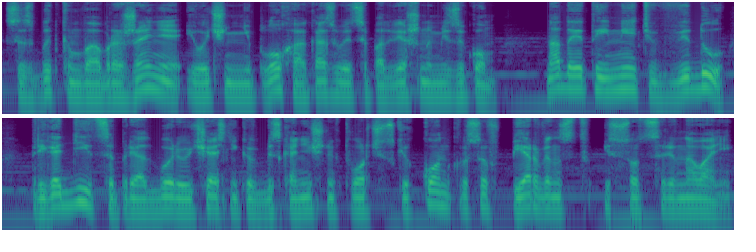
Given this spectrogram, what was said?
с избытком воображения и очень неплохо оказывается подвешенным языком. Надо это иметь в виду, пригодится при отборе участников бесконечных творческих конкурсов, первенств и соцсоревнований.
